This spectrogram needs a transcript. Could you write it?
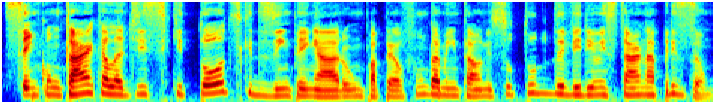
Sem contar que ela disse que todos que desempenharam um papel fundamental nisso tudo deveriam estar na prisão.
